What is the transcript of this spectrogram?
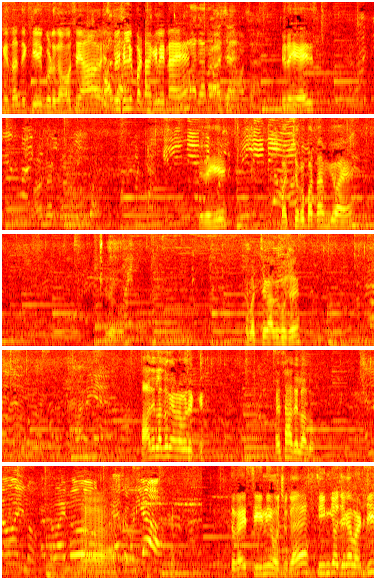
कहता देखिए गुड़गांव से। यहाँ स्पेशली पटाखे लेना है। ये देखिएगा इस ये देखिए बच्चों को पता हम क्यों आए हैं। ये देखो। तो बच्चे काफ़ी खुश है। हाथ दिला दो कैमरा को देख के। ऐसा हाथ दिला दो। हेलो भाई हेलो भाई हाँ। तो भाई सीन ही हो चुका है। सीन क्या हो चुका है भट्ट जी?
